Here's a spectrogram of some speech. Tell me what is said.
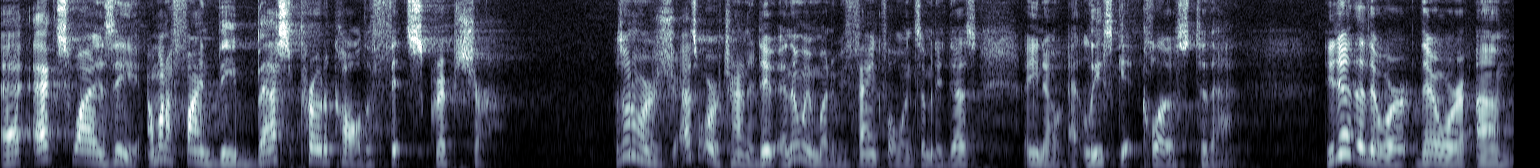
X, Y, Z, I'm to find the best protocol to fit Scripture. That's what, we're, that's what we're trying to do. And then we want to be thankful when somebody does, you know, at least get close to that. Do you know that there were, there were um,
